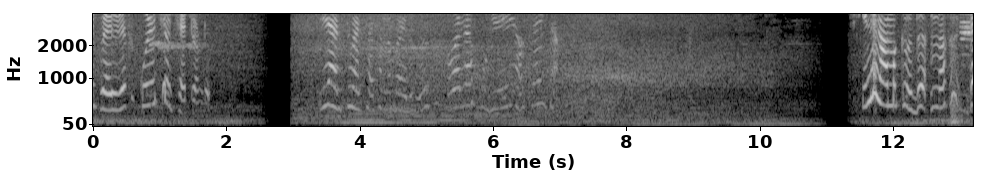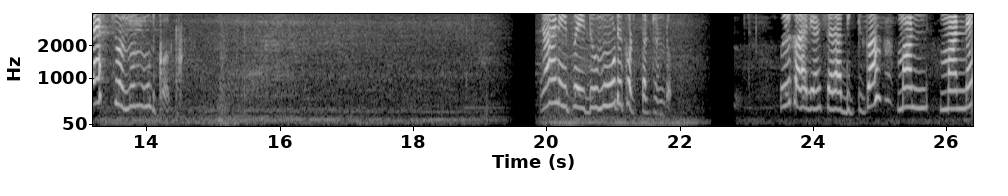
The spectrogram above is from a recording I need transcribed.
ഞാനിപ്പോ ഇവിടെ കുഴിച്ചു വെച്ചിട്ടുണ്ട് ഈ അടുത്ത് വെച്ചേക്കുന്ന പയറുകൾ ഓരോ കുഴിയും ഇടാം. ഇനി നമുക്ക് ഇത് ജസ്റ്റ് ഒന്ന് മൂടിക്കൊടുക്കാം ഞാനിപ്പോ ഇത് മൂടി കൊടുത്തിട്ടുണ്ട്. ഒരു കാര്യം ശ്രദ്ധിക്കുക. മണ്ണ് മണ്ണ്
